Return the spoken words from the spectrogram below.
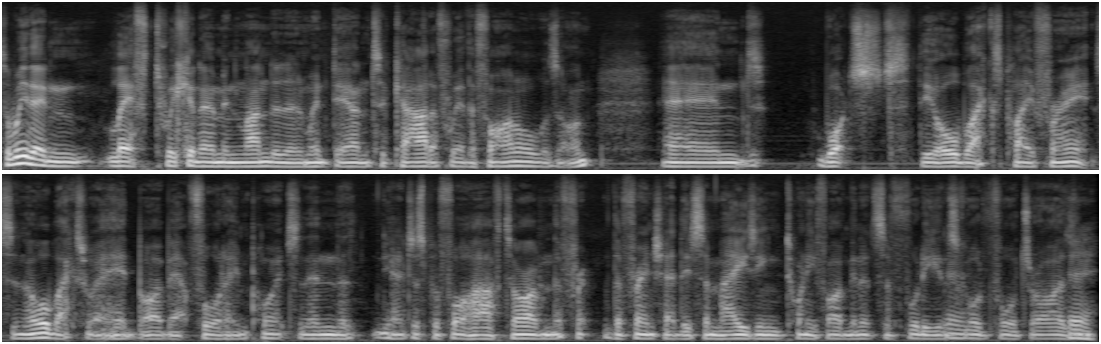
so we then left Twickenham in London and went down to Cardiff where the final was on, and watched the All Blacks play France, and the All Blacks were ahead by about 14 points, and then the, you know just before half time, the Fr- the French had this amazing 25 minutes of footy and scored four tries Yeah. and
